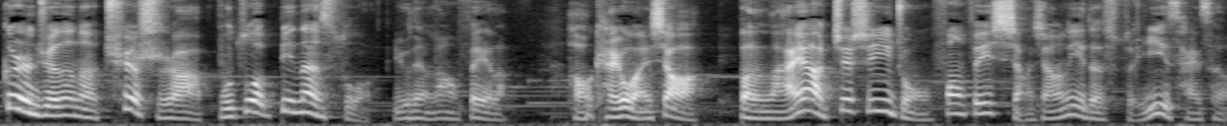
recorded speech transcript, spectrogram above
个人觉得呢，确实啊，不做避难所有点浪费了。好，开个玩笑啊。本来啊，这是一种放飞想象力的随意猜测，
